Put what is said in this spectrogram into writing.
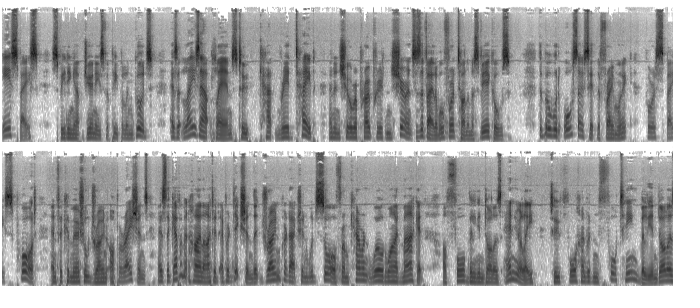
airspace, speeding up journeys for people and goods, as it lays out plans to cut red tape and ensure appropriate insurance is available for autonomous vehicles. The bill would also set the framework for a space port and for commercial drone operations, as the government highlighted a prediction that drone production would soar from current worldwide market of $4 billion annually to $414 billion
